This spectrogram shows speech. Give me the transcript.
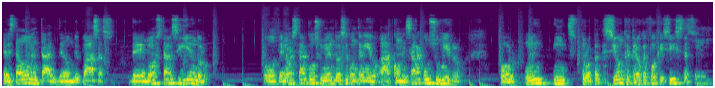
el estado mental de donde pasas, de no estar siguiéndolo o de no estar consumiendo ese contenido, a comenzar a consumirlo por una introspección que creo que fue que hiciste. Sí.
